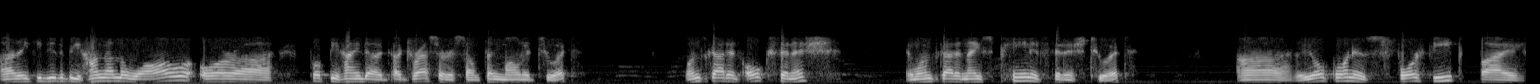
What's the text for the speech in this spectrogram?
Uh, they could either be hung on the wall or uh, put behind a, a dresser or something mounted to it. One's got an oak finish, and one's got a nice painted finish to it. Uh, the oak one is four feet by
